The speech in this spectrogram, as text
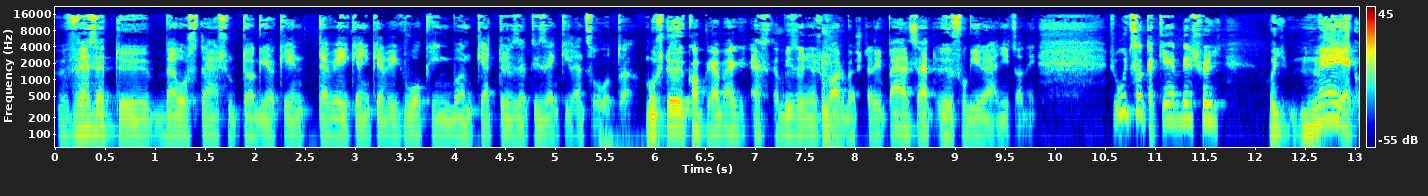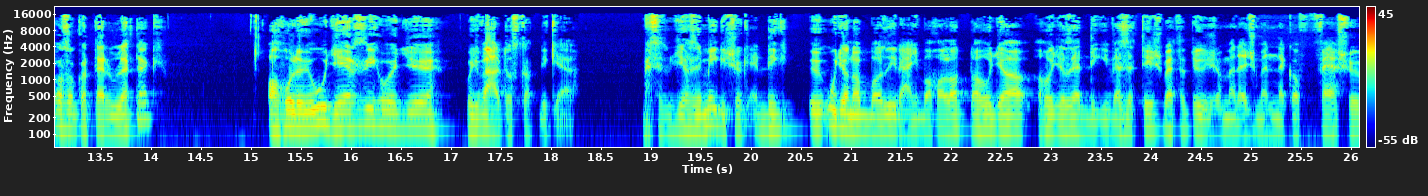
vezető beosztású tagjaként tevékenykedik Walkingban 2019 óta. Most ő kapja meg ezt a bizonyos karmesteri pálcát, ő fog irányítani. És úgy szólt a kérdés, hogy, hogy melyek azok a területek, ahol ő úgy érzi, hogy, hogy változtatni kell. Mert hát ugye azért mégis csak eddig ő ugyanabba az irányba haladt, ahogy, a, ahogy az eddigi vezetés, mert hát ő is a menedzsmentnek, a felső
